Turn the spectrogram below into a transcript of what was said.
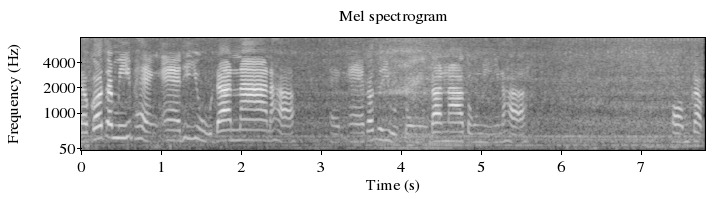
แล้วก็จะมีแผงแอร์ที่อยู่ด้านหน้านะคะ แผงแอร์ก็จะอยู่ตรงด้านหน้าตรงนี้นะคะ พร้อมกับ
